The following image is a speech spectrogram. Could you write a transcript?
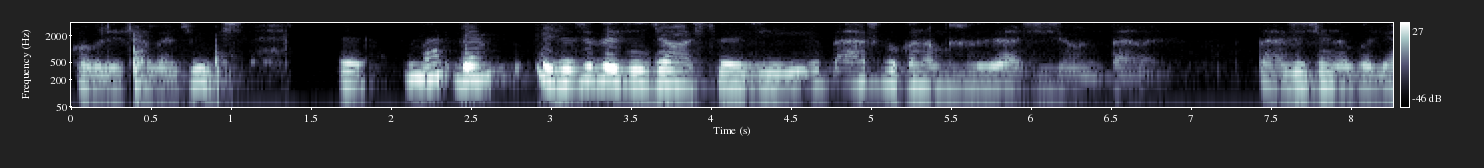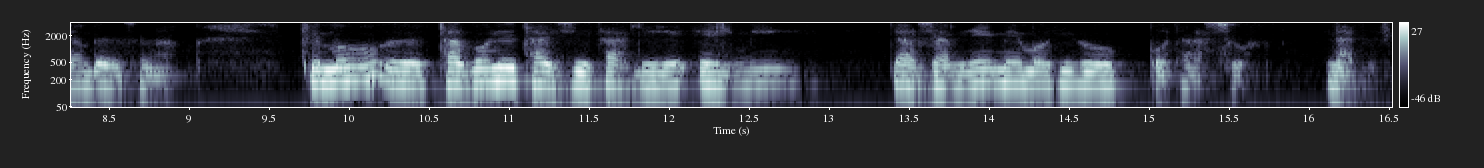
قابل توجهی است. من به اجازه بدید استویزی عرض بکنم حضور عزیزان. بعضی جنابالی هم برسنم که ما توان تجزیه تحلیل علمی در زمینه معماری رو با تاسف نداریم.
